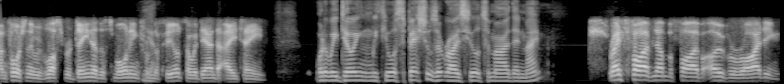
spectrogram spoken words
Unfortunately, we've lost Radina this morning from yep. the field, so we're down to 18. What are we doing with your specials at Rose Hill tomorrow then, mate? Race five, number five, overriding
